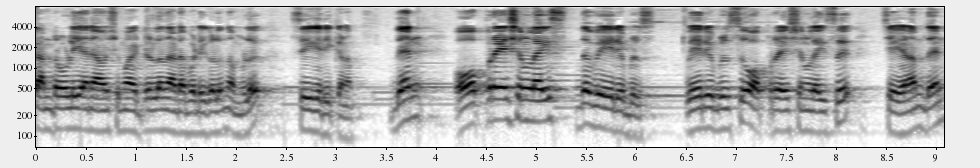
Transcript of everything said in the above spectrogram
കൺട്രോൾ ചെയ്യാൻ ആവശ്യമായിട്ടുള്ള നടപടികളും നമ്മൾ സ്വീകരിക്കണം. Then operationalise the variables variables operationalise ചെയ്യണം. Then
